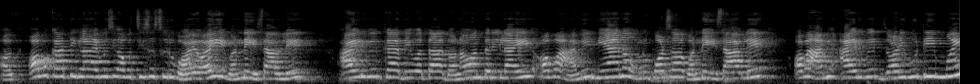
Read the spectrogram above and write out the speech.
अब कार्तिक लागेपछि अब चिसो सुरु भयो है भन्ने हिसाबले आयुर्वेदका देवता धनवन्तरीलाई अब हामी न्यानो हुनुपर्छ भन्ने हिसाबले अब हामी आयुर्वेद जडीबुटीमै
